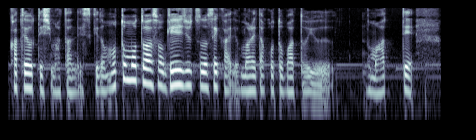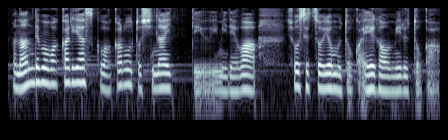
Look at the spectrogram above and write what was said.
偏ってしまったんですけどもともとはその芸術の世界で生まれた言葉というのもあって、何でも分かりやすく分かろうとしないっっていう意味では小説を読むとか映画を見るとか、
